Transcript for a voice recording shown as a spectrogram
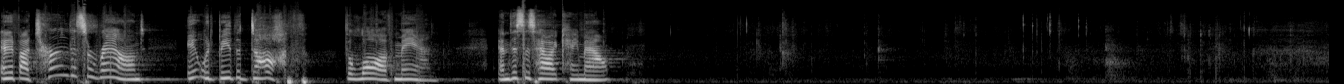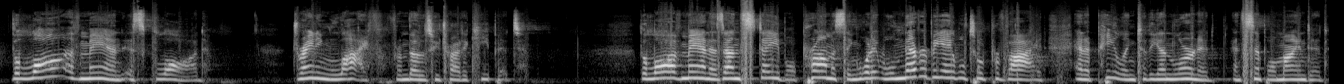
And if I turned this around, it would be the dath, the law of man. And this is how it came out. The law of man is flawed, draining life from those who try to keep it. The law of man is unstable, promising what it will never be able to provide and appealing to the unlearned and simple minded.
